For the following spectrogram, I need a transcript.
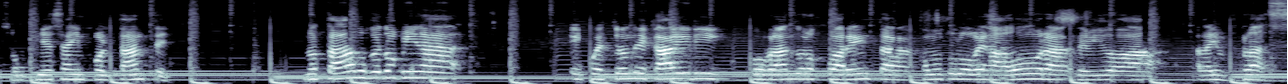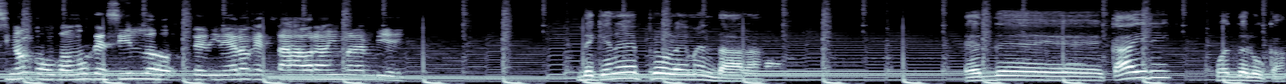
Son piezas importantes. No está dando, ¿qué tú opinas en cuestión de Kyrie cobrando los 40? ¿Cómo tú lo ves ahora debido a, a la inflación, como podemos decirlo, de dinero que está ahora mismo en la NBA. ¿De quién es el problema en Dallas? ¿Es de Kyrie o es de Luca?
